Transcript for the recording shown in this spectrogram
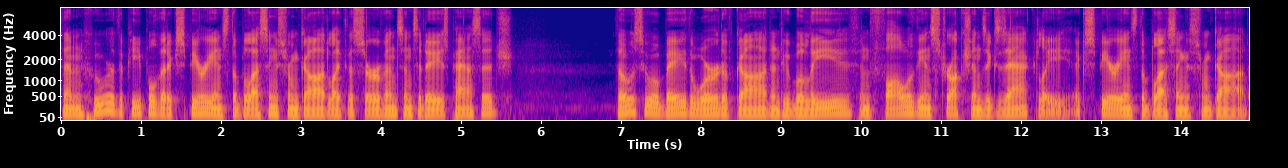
Then who are the people that experience the blessings from God like the servants in today's passage? Those who obey the Word of God and who believe and follow the instructions exactly experience the blessings from God.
